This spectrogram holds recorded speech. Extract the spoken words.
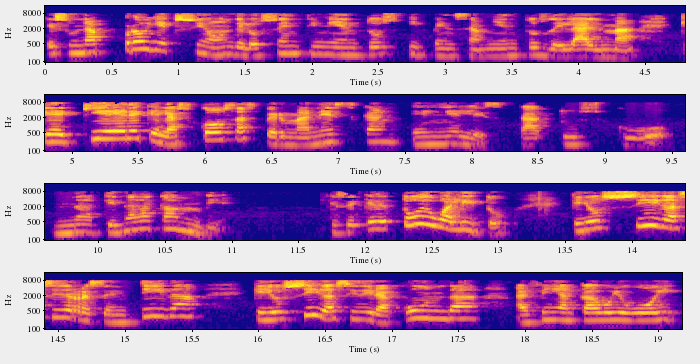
es una proyección de los sentimientos y pensamientos del alma que quiere que las cosas permanezcan en el status quo, que nada cambie, que se quede todo igualito, que yo siga así de resentida, que yo siga así de iracunda, al fin y al cabo yo voy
